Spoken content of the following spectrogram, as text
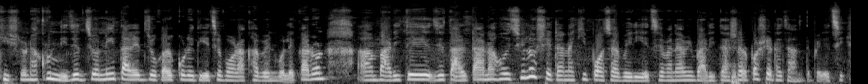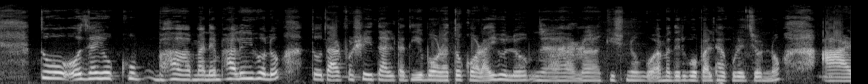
কৃষ্ণ ঠাকুর নিজের জন্যই তালের জোগাড় করে দিয়েছে বড়া খাবেন বলে। কারণ বাড়িতে যে তালটা আনা হয়েছিল সেটা নাকি পচা বেরিয়েছে। মানে আমি বাড়িতে আসার পর সেটা জানতে পেরেছি। তো ও যাই হোক, খুব মানে ভালোই হলো। তো তারপর সেই তালটা দিয়ে বড়া তো করাই হলো কৃষ্ণ আমাদের গোপাল ঠাকুরের জন্য। আর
